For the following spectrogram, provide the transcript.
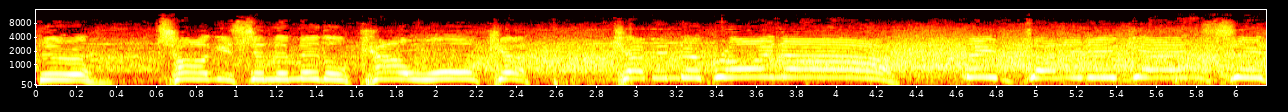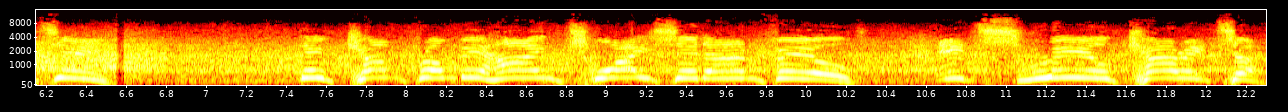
There are targets in the middle. Cal Walker. Kevin De Bruyne. They've done it again, City. They've come from behind twice at Anfield. It's real character.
